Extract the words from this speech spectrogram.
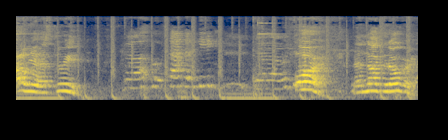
Oh yeah, that's three. Four. I knocked it over.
